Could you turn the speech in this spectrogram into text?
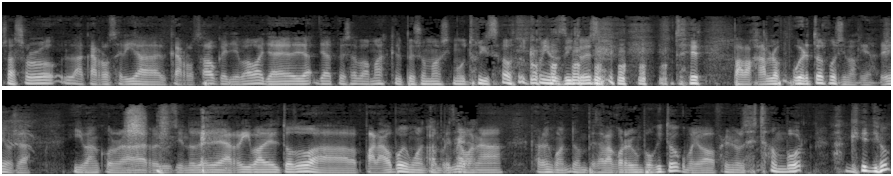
o sea, solo la carrocería, el carrozado que llevaba, ya, ya, ya pesaba más que el peso máximo autorizado del camioncito ese. Entonces, para bajar los puertos, pues imagínate, o sea, iban con la, reduciendo desde arriba del todo a parado, porque en cuanto A empezaban primera. a. Claro, en cuanto empezaba a correr un poquito, como llevaba frenos de tambor, aquello,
